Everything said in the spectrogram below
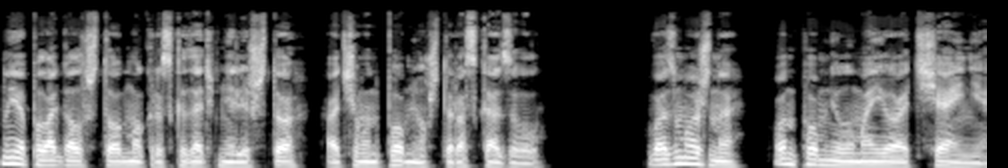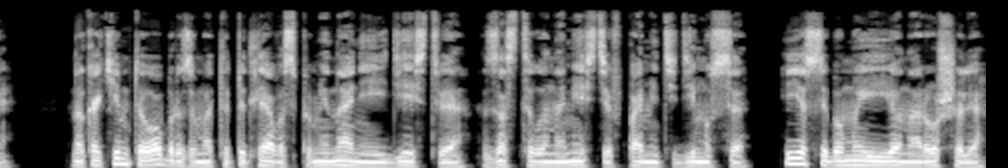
но я полагал, что он мог рассказать мне лишь то, о чем он помнил, что рассказывал. Возможно, он помнил и мое отчаяние, но каким-то образом эта петля воспоминаний и действия застыла на месте в памяти Димуса, и если бы мы ее нарушили,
